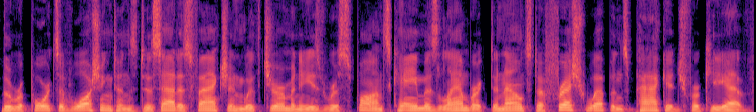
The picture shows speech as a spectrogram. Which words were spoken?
The reports of Washington's dissatisfaction with Germany's response came as Lambrecht announced a fresh weapons package for Kiev.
